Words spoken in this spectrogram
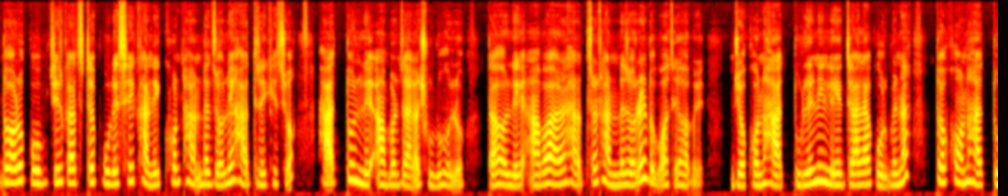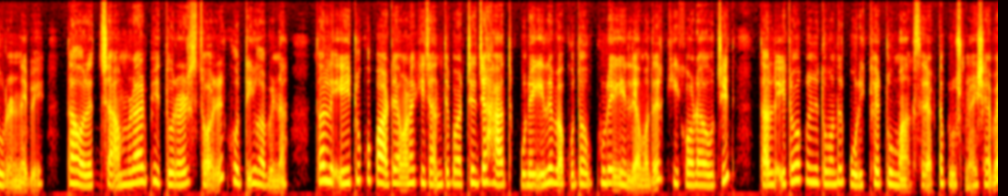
ধরো কবজির কাজটা পড়েছে খানিকক্ষণ ঠান্ডা জলে হাত রেখেছ, হাত তুললে আবার জ্বালা শুরু হলো। তাহলে আবার হাতটা ঠান্ডা জলে ডোবাতে হবে। যখন হাত তুলে নিলে জ্বালা করবে না, তখন হাত তুলে নেবে। তাহলে চামড়ার ভিতরের স্তরের ক্ষতি হবে না। তাহলে এইটুকু পার্টে আমরা কি জানতে পারছি যে হাত পুড়ে গেলে বা কোথাও পুড়ে গেলে আমাদের কি করা উচিত? তাহলে এটাও কিন্তু তোমাদের পরীক্ষায় টু মার্কসের একটা প্রশ্ন হিসাবে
